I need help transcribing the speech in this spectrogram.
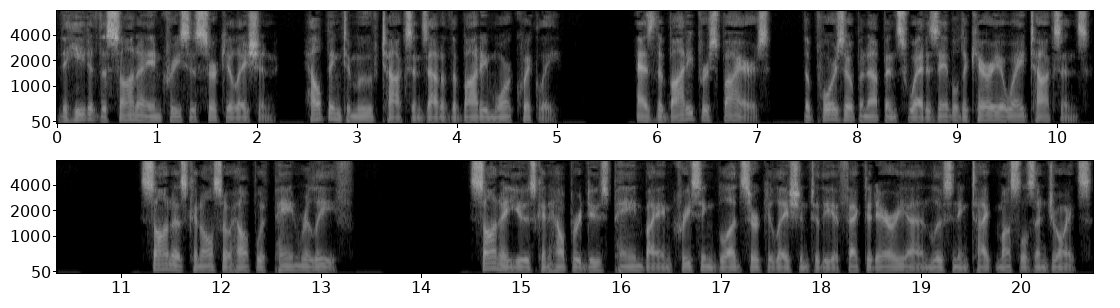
the heat of the sauna increases circulation, helping to move toxins out of the body more quickly. As the body perspires, the pores open up and sweat is able to carry away toxins. Saunas can also help with pain relief. Sauna use can help reduce pain by increasing blood circulation to the affected area and loosening tight muscles and joints.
